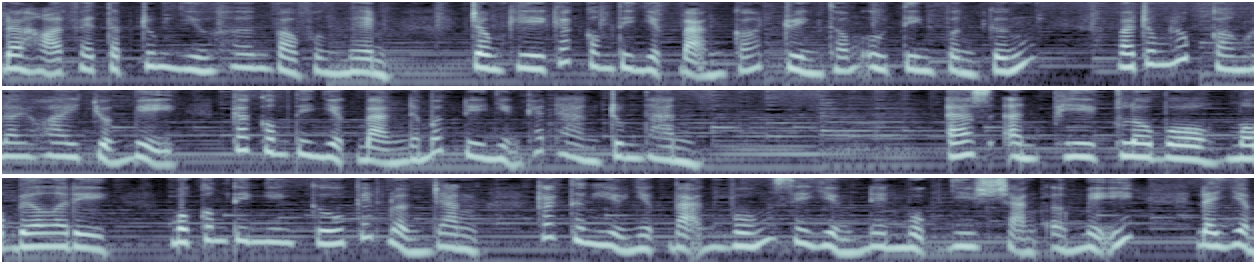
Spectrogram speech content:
đòi hỏi phải tập trung nhiều hơn vào phần mềm, trong khi các công ty Nhật Bản có truyền thống ưu tiên phần cứng. Và trong lúc còn loay hoay chuẩn bị, các công ty Nhật Bản đã mất đi những khách hàng trung thành. S&P Global Mobility, một công ty nghiên cứu kết luận rằng các thương hiệu Nhật Bản vốn xây dựng nên một di sản ở Mỹ đã dậm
